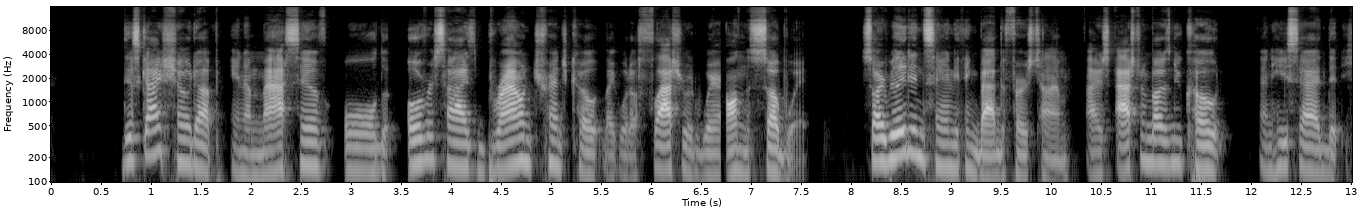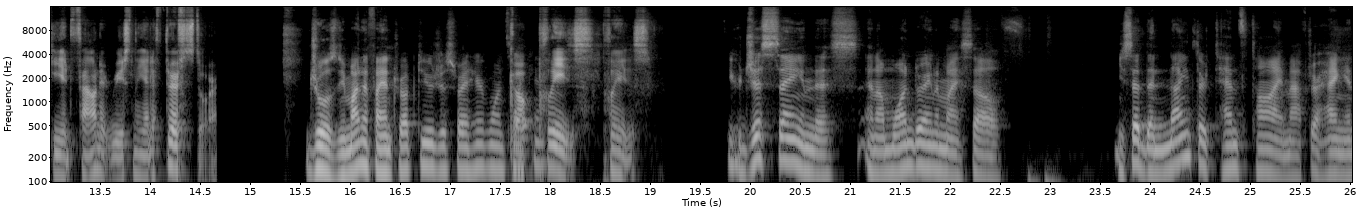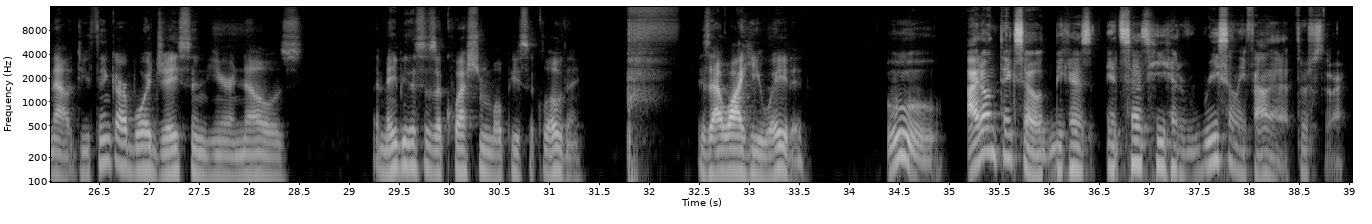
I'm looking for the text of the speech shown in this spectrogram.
This guy showed up in a massive, old, oversized brown trench coat like what a flasher would wear on the subway. So I really didn't say anything bad the first time. I just asked him about his new coat, and he said that he had found it recently at a thrift store. Jules, do you mind if I interrupt you just right here one Go, second? please, please. You're just saying this, and I'm wondering to myself. You said the ninth or tenth time after hanging out. Do you think our boy Jason here knows that maybe this is a questionable piece of clothing? Is that why he waited? Ooh, I don't think so because it says he had recently found it at a thrift store.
